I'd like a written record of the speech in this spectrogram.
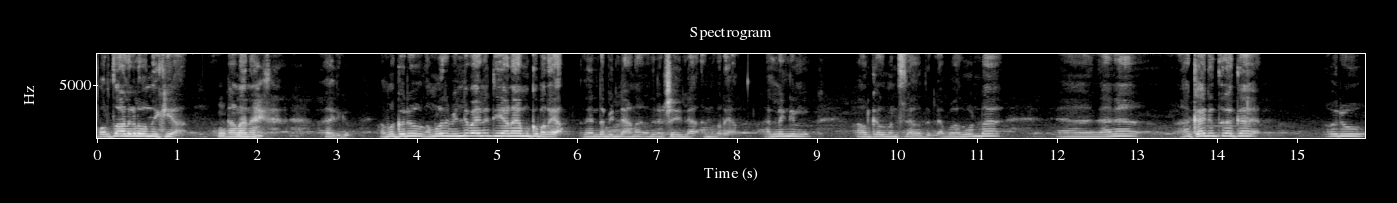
പുറത്ത് ആളുകൾ വന്ന് നിൽക്കുക കാണാനായിരിക്കും നമുക്കൊരു നമ്മളൊരു ബില്ല് വയലറ്റ് ചെയ്യുകയാണെങ്കിൽ നമുക്ക് പറയാം. എന്റെ ബില്ലാണ് അത് രക്ഷയില്ല എന്ന് പറയാം. അല്ലെങ്കിൽ അവർക്കത് മനസ്സിലാകത്തില്ല. അപ്പോൾ അതുകൊണ്ട് ഞാൻ ആ കാര്യത്തിലൊക്കെ ഒരു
